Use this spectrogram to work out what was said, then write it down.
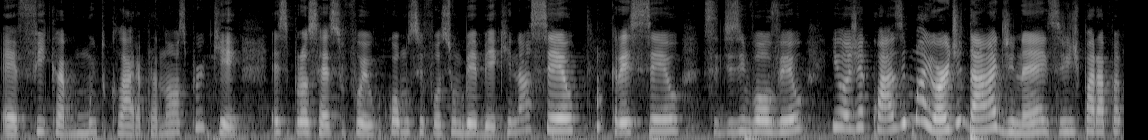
é, fica muito clara para nós, porque esse processo foi como se fosse um bebê que nasceu, cresceu, se desenvolveu e hoje é quase maior de idade, né? E se a gente parar para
